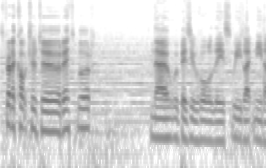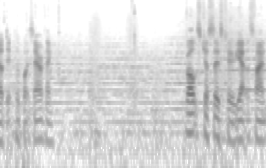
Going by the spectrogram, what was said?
Spread a culture to Retbourg. No, we're busy with all of these. We like need our diplo points and everything. Volts, just those two. Yeah, that's fine.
